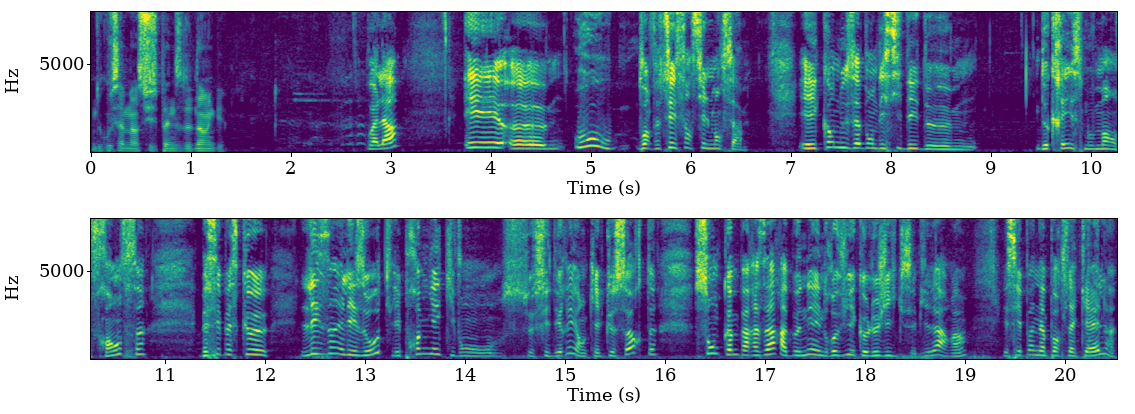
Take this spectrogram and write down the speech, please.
Du coup, ça met un suspense de dingue. Voilà. Et euh, c'est essentiellement ça. Et quand nous avons décidé de, de créer ce mouvement en France, ben, c'est parce que les uns et les autres, les premiers qui vont se fédérer en quelque sorte, sont comme par hasard abonnés à une revue écologique. C'est bizarre, hein Et c'est pas n'importe laquelle.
